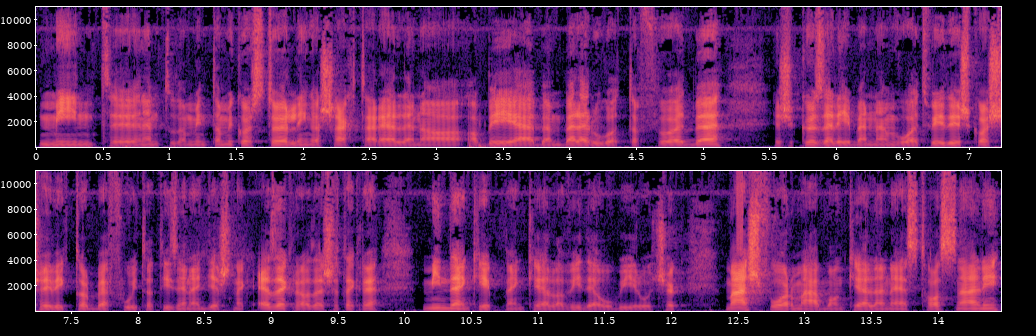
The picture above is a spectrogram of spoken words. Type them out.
mint nem tudom, mint amikor Sterling a Sáktár ellen a, a BL-ben belerugott a földbe, és a közelében nem volt védő, és Kassai Viktor befújt a 11-esnek. Ezekre az esetekre mindenképpen kell a videóbíró, csak más formában kellene ezt használni,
